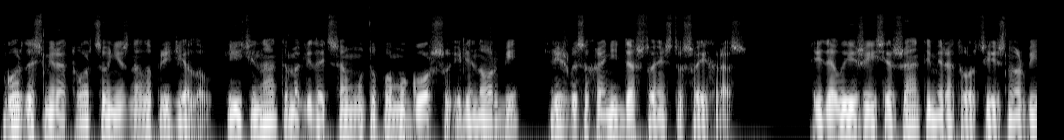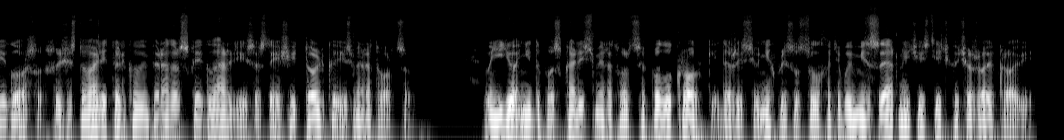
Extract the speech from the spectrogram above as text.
Гордость миротворцев не знала пределов, и лейтенанты могли дать самому тупому Горсу или Норби, лишь бы сохранить достоинство своих рас. Рядовые же и сержанты-миротворцы из Норби и Горсу существовали только в императорской гвардии, состоящей только из миротворцев. В нее не допускались миротворцы-полукровки, даже если у них присутствовала хотя бы мизерная частичка чужой крови.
